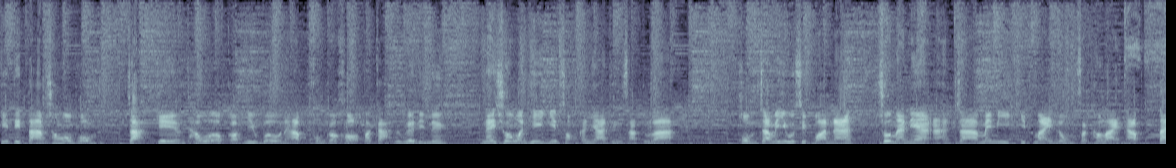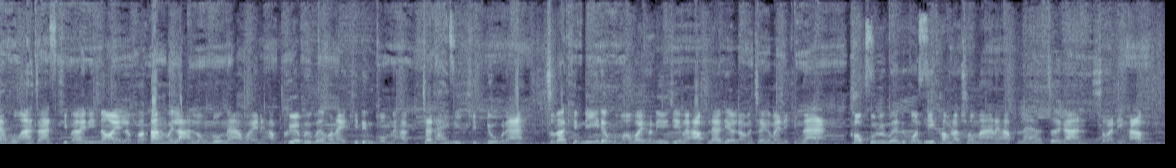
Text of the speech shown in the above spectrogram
ที่ติดตามช่องของผมจากเกม Tower of God New World นะครับ ผมก็ขอประกาศเพื่อนๆนิดนึง ในช่วงวันที่ 22 กันยาถึง 3 ตุลา ผมจะไม่อยู่ 10 วันนะ ช่วงนั้นเนี่ยอาจจะไม่มีคลิปใหม่ลงสักเท่าไหร่นะครับ แต่ผมอาจจะอัดคลิปอะไรนิดหน่อย แล้วก็ตั้งเวลาลงล่วงหน้าไว้นะครับ เผื่อเพื่อนๆคนไหนคิดถึงผมนะครับ จะได้มีคลิปดูนะสำหรับคลิปนี้เดี๋ยวผมเอาไว้เท่านี้จริงๆแล้วครับ แล้วเดี๋ยวเรามาเจอกันใหม่ในคลิปหน้า ขอบคุณเพื่อนๆทุกคนที่เข้ามารับชมมากนะครับ แล้วเจอกัน สวัสดีครับ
